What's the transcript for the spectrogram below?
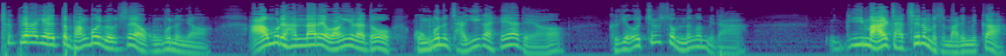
특별하게 어떤 방법이 없어요. 공부는요. 아무리 한 나라의 왕이라도 공부는 자기가 해야 돼요. 그게 어쩔 수 없는 겁니다. 이 말 자체는 무슨 말입니까?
